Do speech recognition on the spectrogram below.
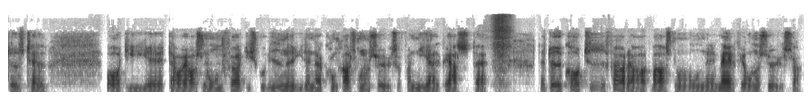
dødstal, hvor de, øh, der var jo også nogen før, de skulle vidne i den der kongresundersøgelse fra 79, der, der døde kort tid før. Der var også nogle øh, mafiaundersøgelser.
